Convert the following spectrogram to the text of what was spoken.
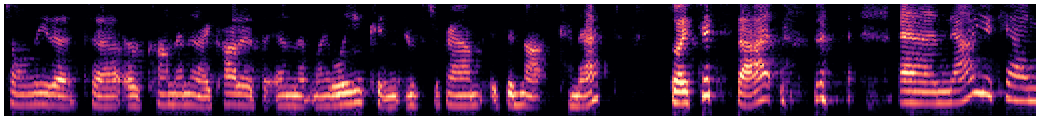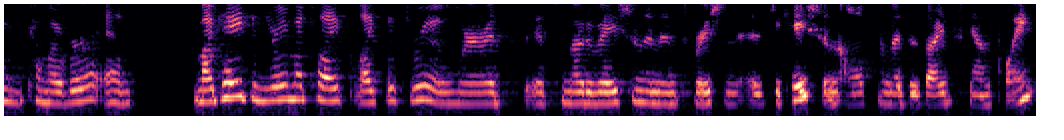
told me that, uh, or commented, I caught it at the end that my link in Instagram, it did not connect. So I fixed that. and now you can come over and my page is very much like like this room where it's it's motivation and inspiration and education all from a design standpoint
